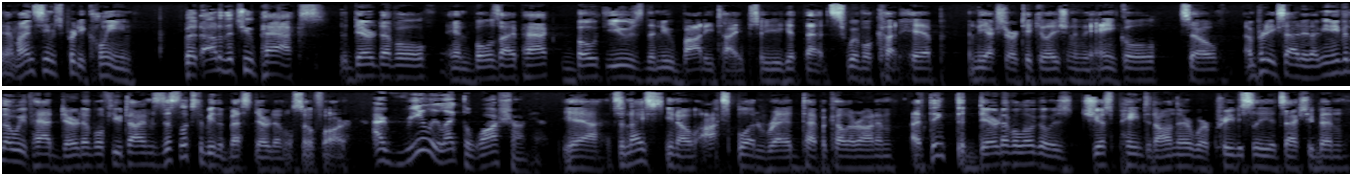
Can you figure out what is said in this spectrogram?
Yeah, mine seems pretty clean. But out of the two packs, the Daredevil and Bullseye pack both use the new body type. So you get that swivel cut hip and the extra articulation in the ankle. So I'm pretty excited. I mean, even though we've had Daredevil a few times, this looks to be the best Daredevil so far. I really like the wash on him. Yeah, it's a nice, you know, oxblood red type of color on him. I think the Daredevil logo is just painted on there where previously it's actually been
